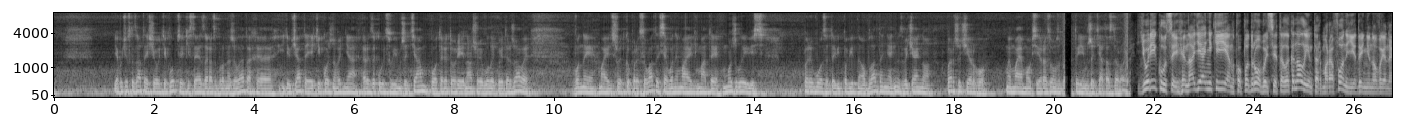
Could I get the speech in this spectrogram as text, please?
Я хочу сказати, що ті хлопці, які стоять зараз в бронежилетах, е, і дівчата, які кожного дня ризикують своїм життям по території нашої великої держави, вони мають швидко пересуватися, вони мають мати можливість перевозити відповідне обладнання. Ну, звичайно, в першу чергу ми маємо всі разом зберегти їм життя та здоров'я. Юрій Кусий, Геннадій Анікієнко. Подробиці телеканал Інтер. Марафон. Єдині новини.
